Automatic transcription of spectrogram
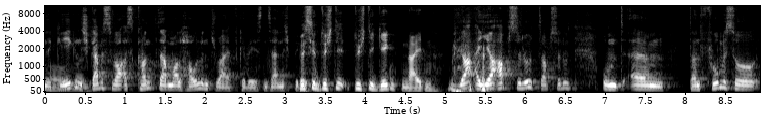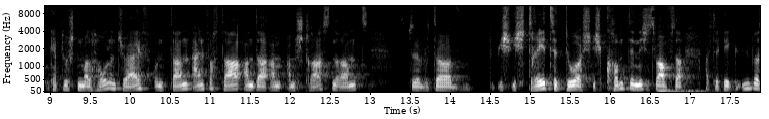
eine Gegend. Ich glaube, es war, es konnte da mal Holland Drive gewesen sein. Ich bin Bisschen durch die, durch die Gegend neiden. ja, ja, absolut, absolut. Und ähm, dann fuhren wir so, ich glaube, durch den Mulholland Drive und dann einfach da an der, am, am Straßenrand, da, da ich, ich drehte durch. Ich konnte nicht, es war auf der, auf der gegenüber,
